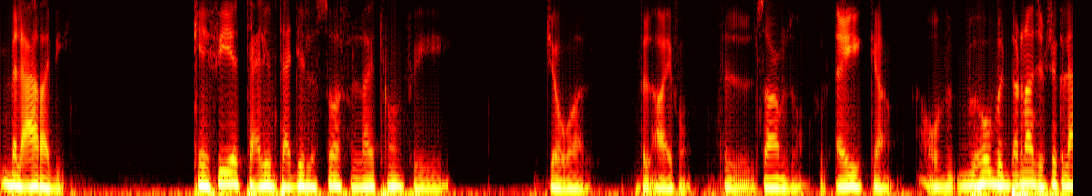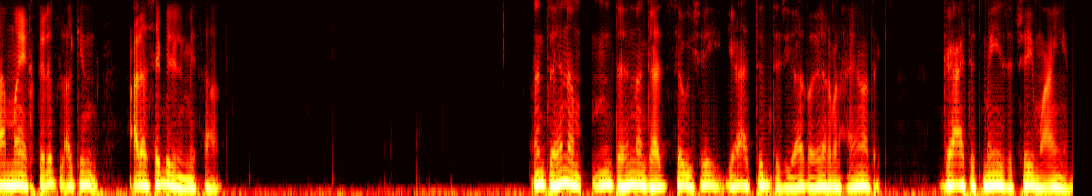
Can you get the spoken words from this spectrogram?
بالعربي. كيفية تعليم تعديل الصور في Lightroom في جوال. في الآيفون في السامسونج في أي كان. أو هو بالبرنامج بشكل عام ما يختلف لكن على سبيل المثال. أنت هنا أنت هنا قاعد تسوي شيء قاعد تنتج قاعد تغير من حياتك قاعد تتميز في شيء معين.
